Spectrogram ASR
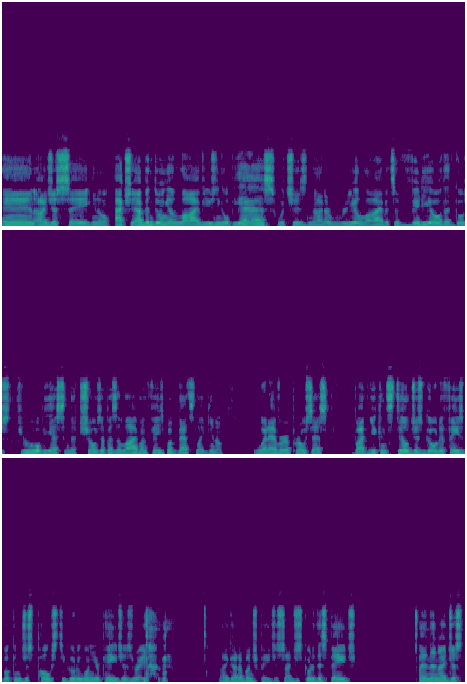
and I just say you know actually I've been doing a live using OBS which is not a real live. It's a video that goes through OBS and that shows up as a live on Facebook. That's like you know whatever a process but you can still just go to Facebook and just post. You go to one of your pages right? I got a bunch of pages so I just go to this page and then I just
